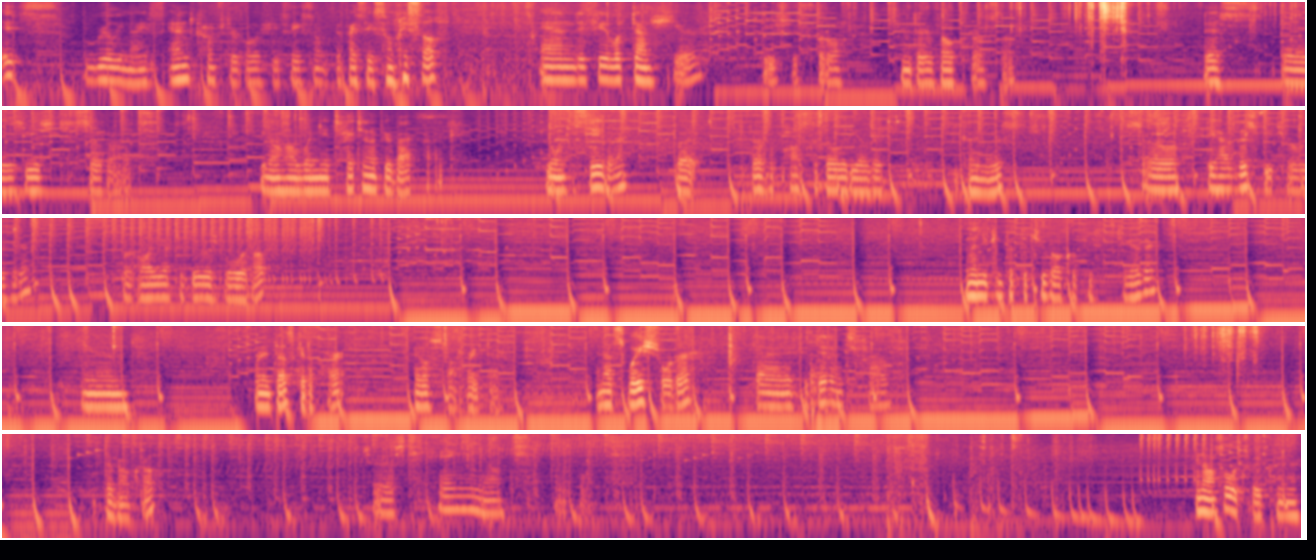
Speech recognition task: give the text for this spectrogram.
It's really nice and comfortable if you say so if I say so myself. And if you look down here, there's this little their velcro stuff. This is used so that you know how when you tighten up your backpack you want to stay there, but there's a possibility of it becoming loose. So they have this feature over here where all you have to do is roll it up And then you can put the two Velcro pieces together. And when it does get apart, it'll stop right there. And that's way shorter than if you didn't have the Velcro. Just hanging out like that. And also looks way cleaner.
